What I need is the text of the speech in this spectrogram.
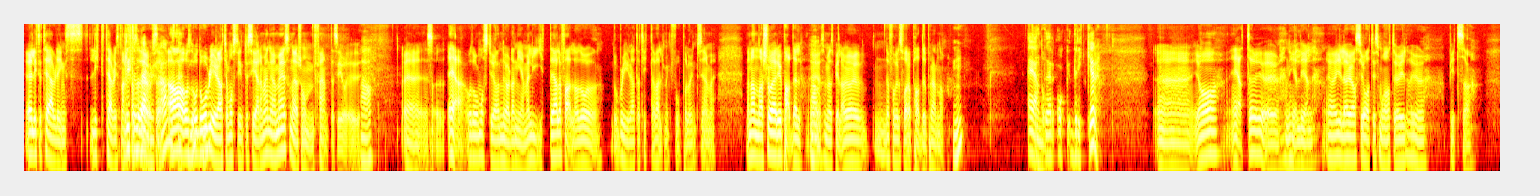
jag är lite tävlings, lite tävlingsmänniska Lite sådär tävlings- också. ja, Ja, och, och då Mm. blir det att jag måste intressera mig när jag är med i sån där som fantasy och, Ja. Eh, är. Och då måste jag nörda ner mig lite i alla fall och då, då blir det att jag tittar väldigt mycket fotboll och intresserar mig. Men annars så är det ju paddel Ja. eh, som jag spelar. Jag, jag får väl svara paddel på den då. Äter och dricker. Eh, jag äter ju en hel del. Jag gillar ju asiatisk mat, jag gillar ju pizza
